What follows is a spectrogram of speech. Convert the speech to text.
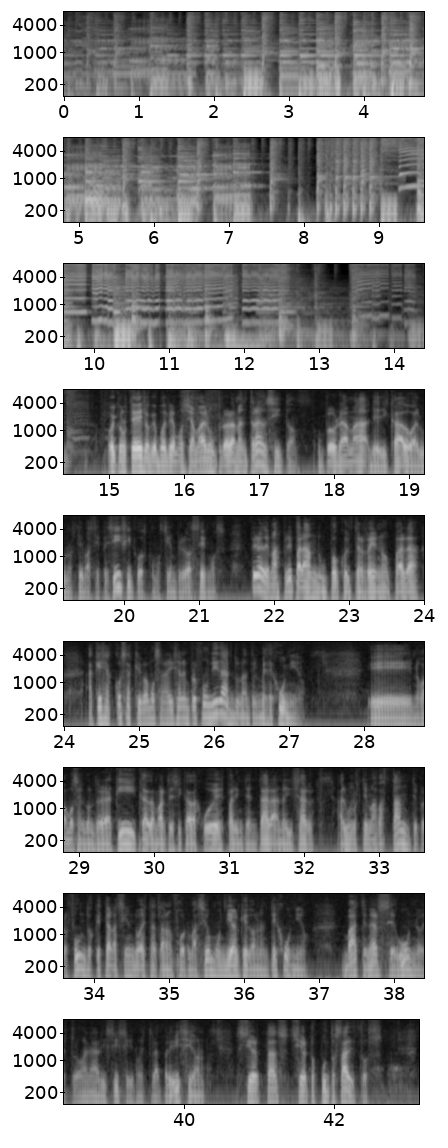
Hoy con ustedes lo que podríamos llamar un programa en tránsito, un programa dedicado a algunos temas específicos, como siempre lo hacemos, pero además preparando un poco el terreno para aquellas cosas que vamos a analizar en profundidad durante el mes de junio. Eh, nos vamos a encontrar aquí cada martes y cada jueves para intentar analizar algunos temas bastante profundos que están haciendo a esta transformación mundial que durante junio va a tener, según nuestro análisis y nuestra previsión, ciertas, ciertos puntos altos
